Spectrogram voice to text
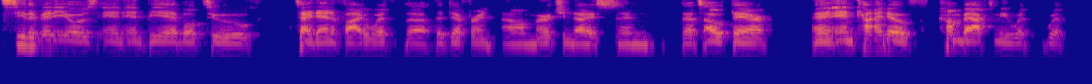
see the videos and and be able to to identify with the the different um, merchandise and that's out there and and kind of come back to me with with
